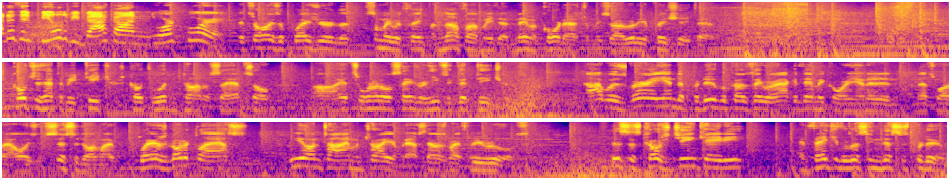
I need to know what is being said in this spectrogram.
How does it feel to be back on your court? It's always a pleasure that somebody would think enough of me to name a court after me, so I really appreciate that. Coaches have to be teachers. Coach Wooden taught us that, so uh, it's one of those things where he's a good teacher. I was very into Purdue because they were academic oriented, and that's what I always insisted on. My players go to class, be on time, and try your best. That was my three rules. This is Coach Gene Keady, and thank you for listening. This is Purdue.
